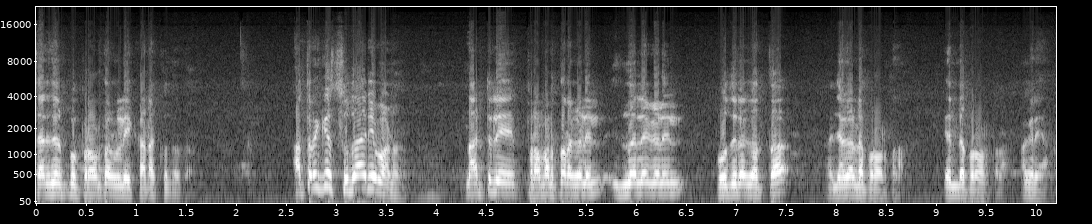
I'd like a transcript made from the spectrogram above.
തെരഞ്ഞെടുപ്പ് പ്രവർത്തനങ്ങളിലേക്ക് കടക്കുന്നത്. അത്രയ്ക്ക് സുതാര്യമാണ് നാട്ടിലെ പ്രവർത്തനങ്ങളിൽ ഇന്നലകളിൽ പൊതുരംഗത്ത് ഞങ്ങളുടെ പ്രവർത്തനം എന്റെ പ്രവർത്തനം അങ്ങനെയാണ്.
